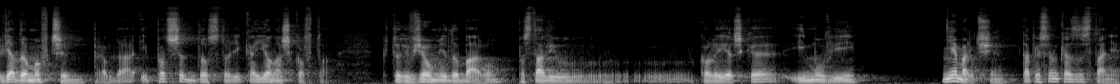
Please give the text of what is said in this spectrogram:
wiadomo w czym, prawda? I podszedł do stolika Jonasz Kofta, który wziął mnie do baru, postawił kolejeczkę i mówi, nie martw się, ta piosenka zostanie.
